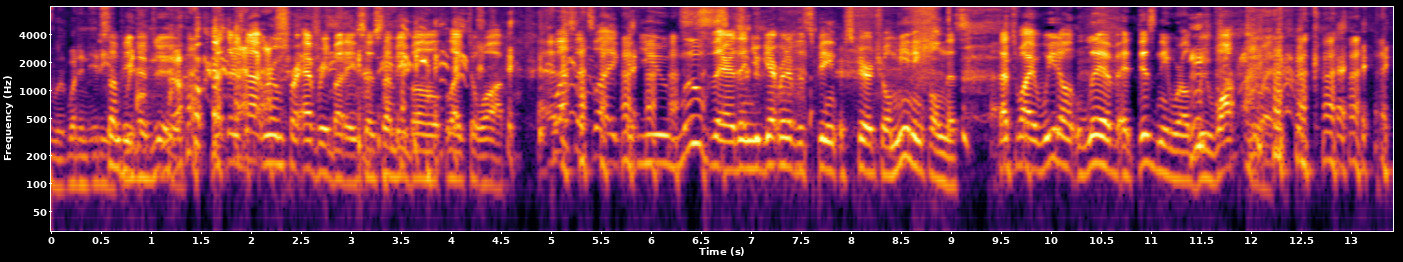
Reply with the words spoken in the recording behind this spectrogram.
what an idiot Some we people didn't do, but there's not room for everybody. So some people like to walk. Plus, it's like if you move there, then you get rid of the spe- spiritual meaningfulness. That's why we don't live at Disney World. We walk to it,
